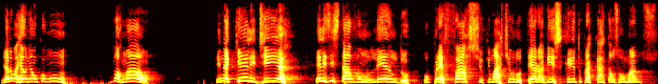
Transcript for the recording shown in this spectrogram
E era uma reunião comum, normal. E naquele dia, eles estavam lendo o prefácio que Martinho Lutero havia escrito para a carta aos Romanos.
